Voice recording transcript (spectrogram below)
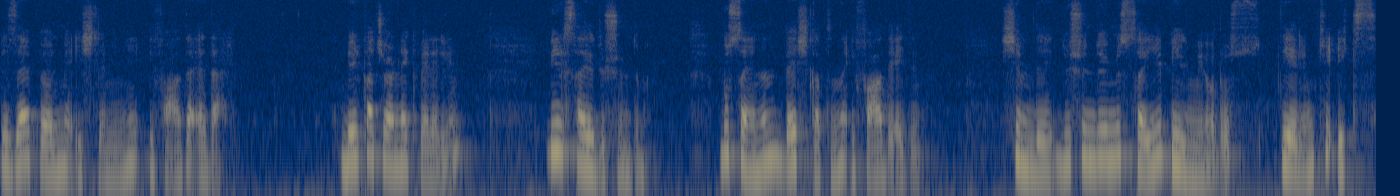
bize bölme işlemini ifade eder. Birkaç örnek verelim. Bir sayı düşündüm. Bu sayının 5 katını ifade edin. Şimdi düşündüğümüz sayıyı bilmiyoruz. Diyelim ki x.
